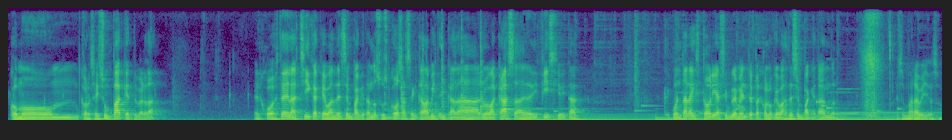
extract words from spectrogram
Como... mm, Conocéis un packet, ¿verdad? El juego este de la chica que va desempaquetando sus cosas en cada, en cada nueva casa, edificio y tal. Que cuenta la historia simplemente pues con lo que vas desempaquetando. Eso es maravilloso.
